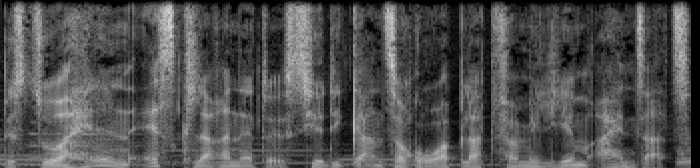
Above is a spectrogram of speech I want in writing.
bis zur hellen S-Klarinette ist hier die ganze Rohrblattfamilie im Einsatz.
